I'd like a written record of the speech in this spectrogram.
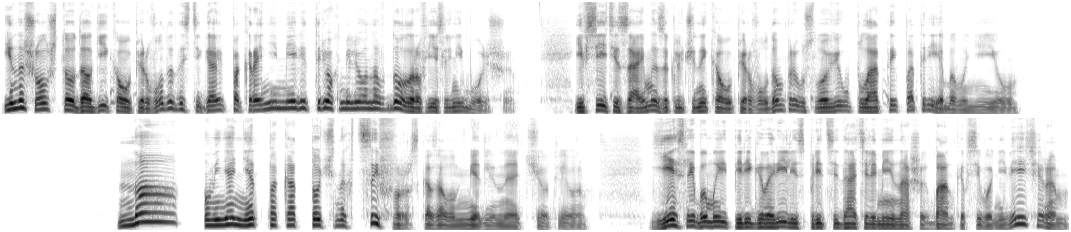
и нашел, что долги Каупервуда достигают по крайней мере трех миллионов долларов, если не больше. И все эти займы заключены Каупервудом при условии уплаты по требованию. Но у меня нет пока точных цифр, сказал он медленно и отчетливо. Если бы мы переговорили с председателями наших банков сегодня вечером,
